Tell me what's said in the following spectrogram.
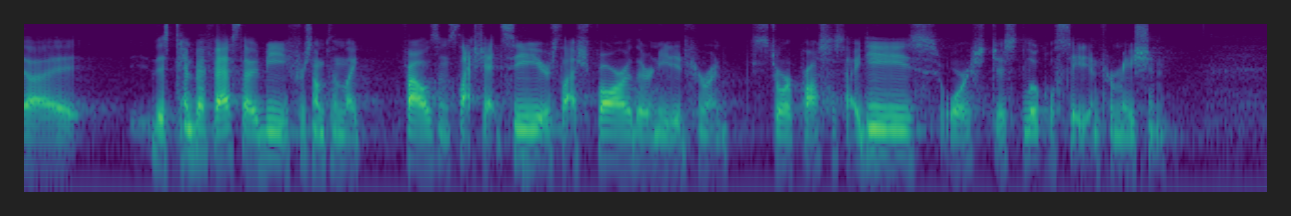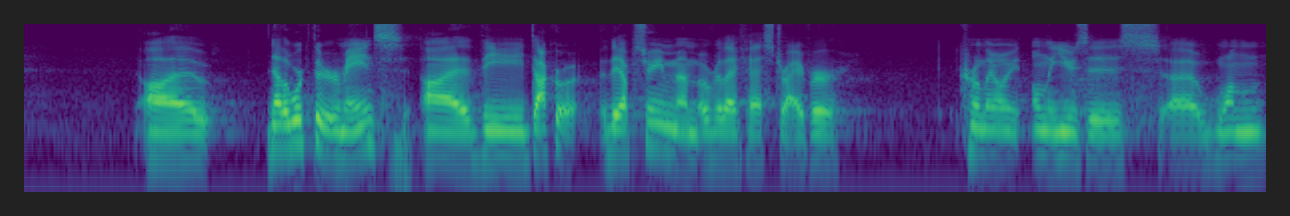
uh, this tmpfs, that would be for something like files in slash etc or slash var that are needed to run store process IDs or just local state information. Uh, now the work that remains, uh, the Docker, the upstream um, OverlayFS driver currently only, only uses uh, one,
